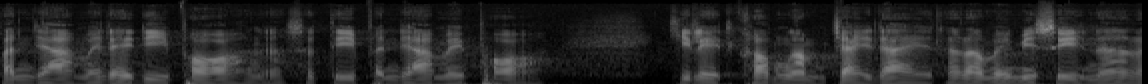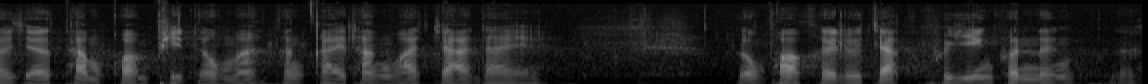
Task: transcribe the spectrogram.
ปัญญาไม่ได้ดีพอนะสติปัญญาไม่พอกิเลสครอบงำใจได้ ถ้าเราไม่มีศีลนะเราจะทำความผิดออกมา ทางกายทางวาจาได้ หลวงพ่อเคยรู้จักผู้หญิงคนหนึ่งนะ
